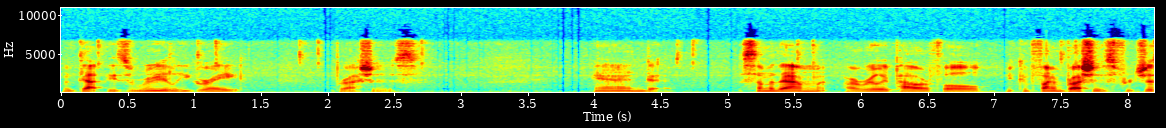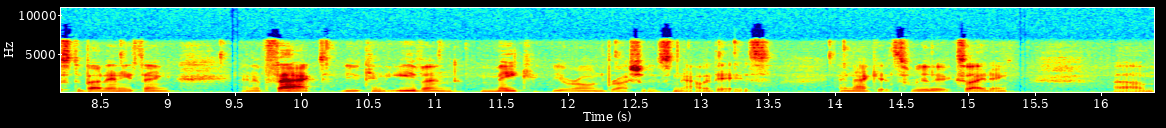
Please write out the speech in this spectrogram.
we've got these really great brushes. And some of them are really powerful. You can find brushes for just about anything. And in fact, you can even make your own brushes nowadays. And that gets really exciting. Um,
